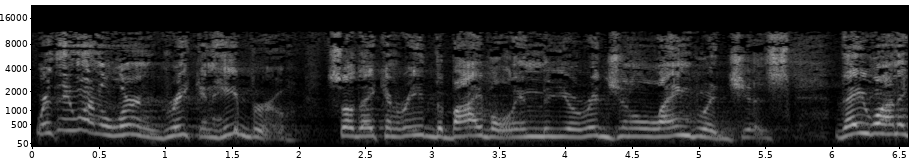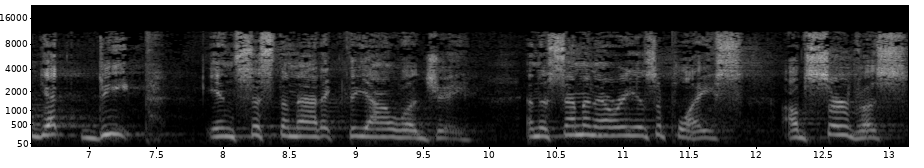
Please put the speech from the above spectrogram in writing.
where they want to learn Greek and Hebrew so they can read the Bible in the original languages. They want to get deep in systematic theology. And the seminary is a place of service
